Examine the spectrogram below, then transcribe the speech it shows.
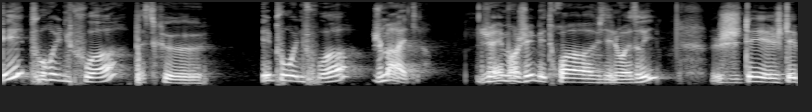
Et pour une fois, parce que. Et pour une fois, je m'arrête là. J'avais mangé mes trois viennoiseries. J'étais, j'étais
